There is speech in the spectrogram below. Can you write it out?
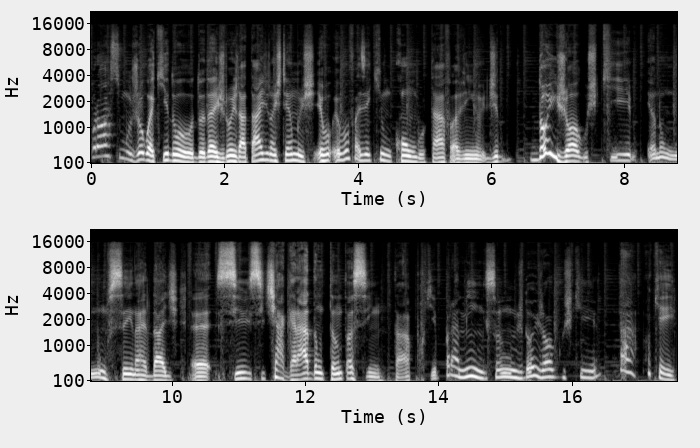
próximo jogo aqui do, do, das duas da tarde, nós temos. Eu, eu vou fazer aqui um combo, tá, Flavinho? De dois jogos que eu não, não sei, na realidade, é, se, se te agradam tanto assim, tá? Porque para mim são os dois jogos que. Tá, ok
